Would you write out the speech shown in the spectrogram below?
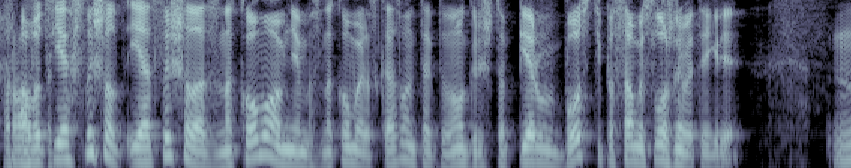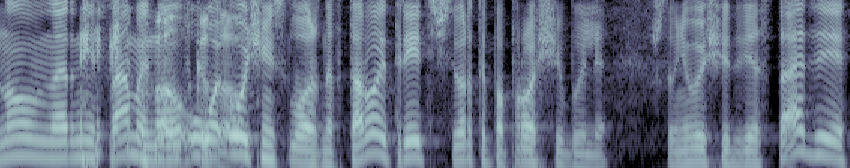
Просто. А вот я слышал, я слышал от знакомого, мне знакомый рассказывал так давно, он говорит, что первый босс, типа, самый сложный в этой игре. Ну, наверное, не самый, но очень сложный. Второй, третий, четвертый попроще были. Что у него еще и две стадии,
